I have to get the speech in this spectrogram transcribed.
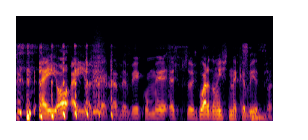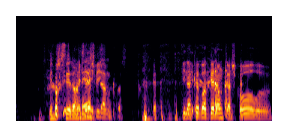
Ei, ó, ei, ó, Tiago, estás a ver como é- as pessoas guardam isto na cabeça? Temos que ser honestos. Tinha acabado de ganhar um cascolo,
